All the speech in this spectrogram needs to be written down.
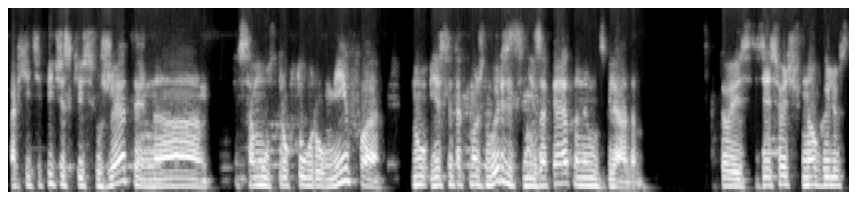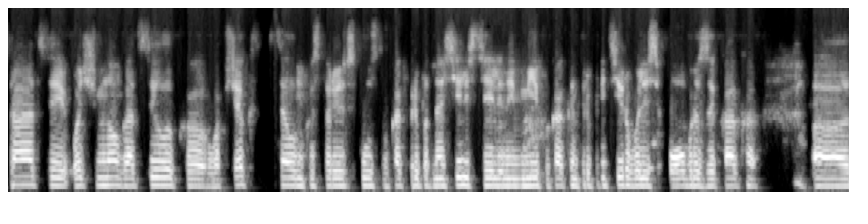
архетипические сюжеты, на саму структуру мифа, ну, если так можно выразиться, незапятнанным взглядом. То есть здесь очень много иллюстраций, очень много отсылок э, вообще к целом к истории искусства, как преподносились те или иные мифы, как интерпретировались образы, как Э,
